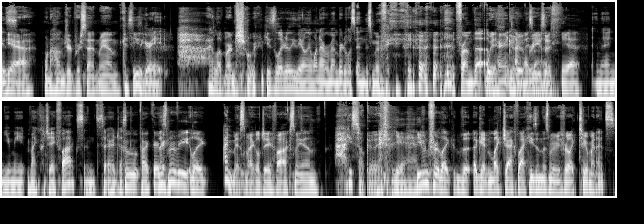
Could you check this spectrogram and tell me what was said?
movies. yeah, one hundred percent, man. Because he's great. I love Martin Short. He's literally the only one I remembered was in this movie from the With apparent time I saw reason. it. Yeah. And then you meet Michael J. Fox and Sarah Jessica Who- Parker. This movie, like, I miss Michael J. Fox, man. He's so good. yeah. Even for like the again, like Jack Black, he's in this movie for like two minutes,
